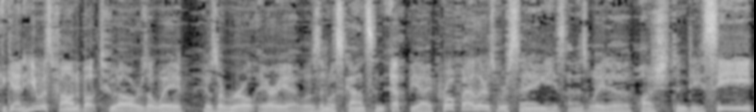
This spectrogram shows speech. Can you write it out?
again, he was found about two hours away. It was a rural area. It was in Wisconsin. FBI profilers were saying he's on his way to Washington D.C.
